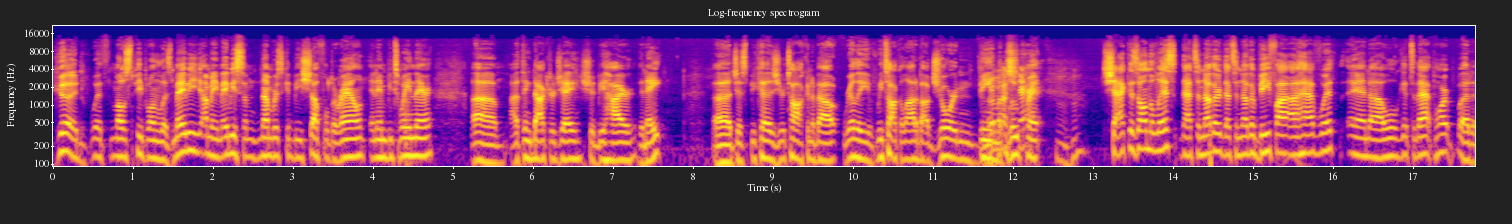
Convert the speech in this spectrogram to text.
good with most people on the list. Maybe, I mean, maybe some numbers could be shuffled around and in between there. Um, I think Dr. J should be higher than eight, uh, just because you're talking about really. We talk a lot about Jordan being the blueprint. Shaq? Shaq is on the list. That's another. That's another beef I, I have with, and uh, we'll get to that point. But uh,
